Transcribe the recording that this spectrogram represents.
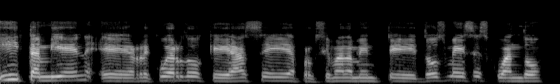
Y también eh, recuerdo que hace aproximadamente dos meses, cuando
